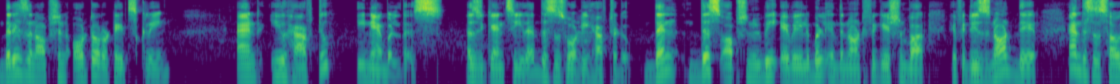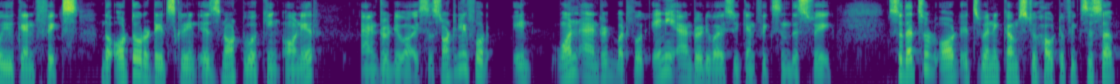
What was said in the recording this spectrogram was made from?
there is an option auto rotate screen and you have to enable this. As you can see that this is what you have to do. Then this option will be available in the notification bar if it is not there. And this is how you can fix. The auto rotate screen is not working on your android device. It's not only for one android but for any android device you can fix in this way. So that's what it's when it comes to how to fix this up.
